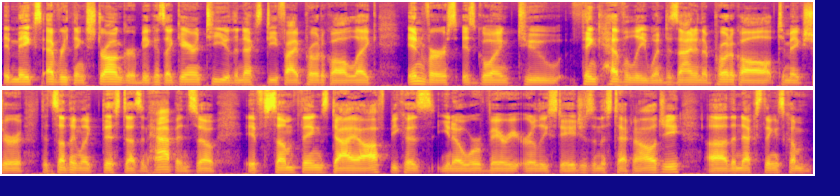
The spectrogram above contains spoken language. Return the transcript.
it makes everything stronger because I guarantee you the next DeFi protocol like Inverse is going to think heavily when designing their protocol to make sure that something like this doesn't happen. So if some things die off because you know we're very early stages in this technology, uh, the next things come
